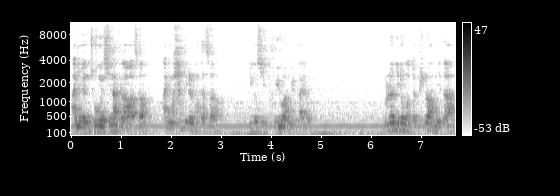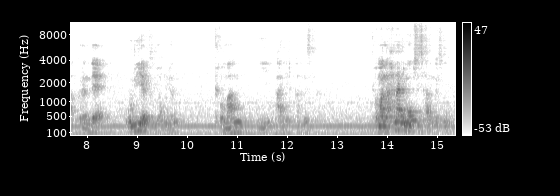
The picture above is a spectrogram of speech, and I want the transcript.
아니면 좋은 신학교 나와서 아니면 학위를 받아서 이것이 부유함일까요? 물론 이런 것도 필요합니다. 그런데 우리의 부유함은 교만이 아닐까 하는 생각. 교만은 하나님 없이 사는 것입니다.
